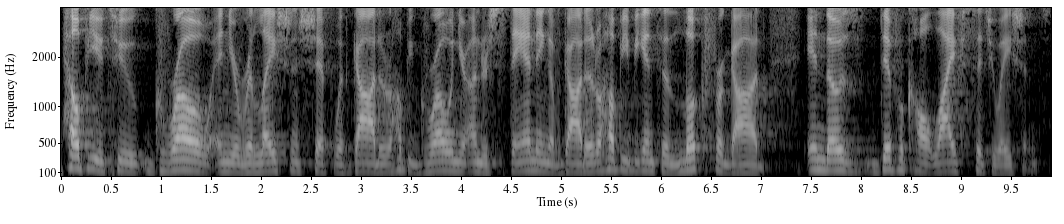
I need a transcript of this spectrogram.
help you to grow in your relationship with God. It'll help you grow in your understanding of God. It'll help you begin to look for God in those difficult life situations.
